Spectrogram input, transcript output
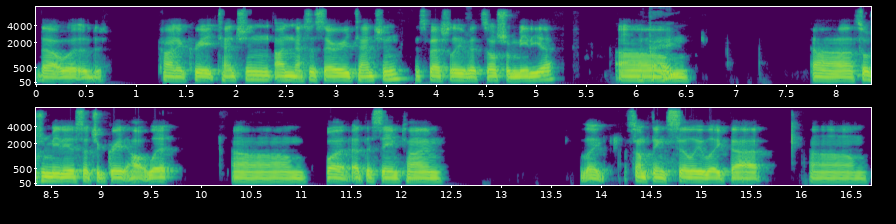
that would kind of create tension, unnecessary tension, especially if it's social media. Um, okay. Uh, social media is such a great outlet, um, but at the same time, like something silly like that, um,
